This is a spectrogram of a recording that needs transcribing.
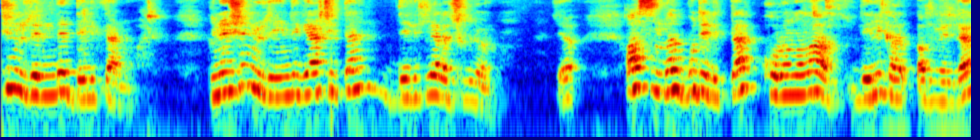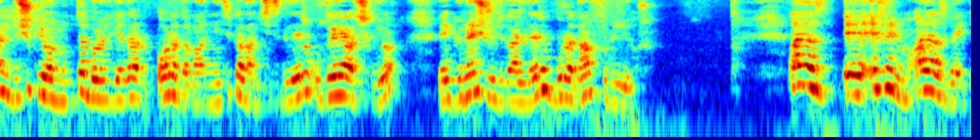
Güneşin üzerinde delikler mi var? Güneşin yüzeyinde gerçekten delikler açılıyor Aslında bu delikler koronalar delik adı verilen düşük yoğunlukta bölgeler orada manyetik alan çizgileri uzaya açılıyor ve güneş rüzgarları buradan fırlıyor. Ayaz, e, efendim Ayaz Bey,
